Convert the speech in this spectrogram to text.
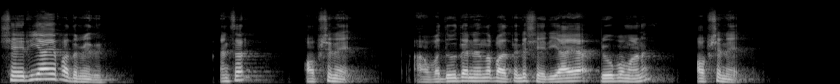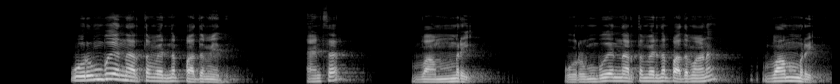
ശരിയായ പദം ഏത് ആൻസർ ഓപ്ഷൻ എ അവധൂതൻ എന്ന പദത്തിന്റെ ശരിയായ രൂപമാണ് ഓപ്ഷൻ എ ഉറുമ്പ് എന്നർത്ഥം വരുന്ന പദം ഏത് ആൻസർ വമ്രി. ഉറുമ്പ് എന്നർത്ഥം വരുന്ന പദമാണ് വമ്രി.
